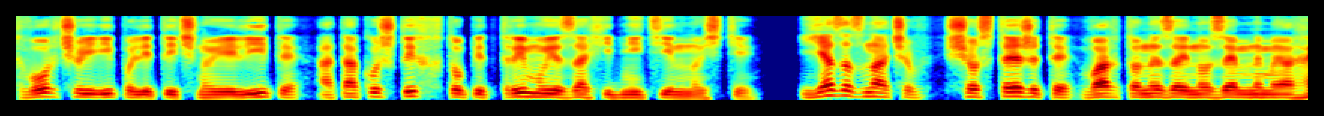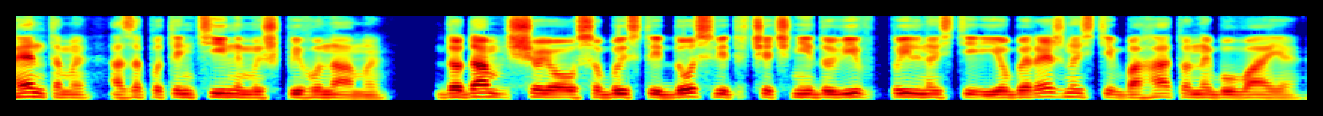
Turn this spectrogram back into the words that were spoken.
творчої і політичної еліти, а також тих, хто підтримує західні цінності. Я зазначив, що стежити варто не за іноземними агентами, а за потенційними шпигунами. Додам, що його особистий досвід в Чечні довів пильності і обережності багато не буває.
